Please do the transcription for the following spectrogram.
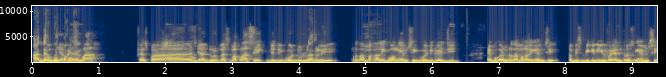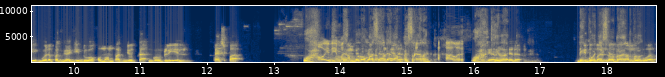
ada Gue punya gua pakai. Vespa. Vespa Ah. jadul, Vespa klasik. Jadi gue dulu Lah. beli pertama kali gue nge-MC gue digaji eh bukan pertama kali nge-MC, habis bikin event terus nge-MC gue dapat gaji 2,4 juta. Gue beliin Vespa. Wah, Oh, ini dan masih- belum sampai masih ada sekarang masih ada. sampai sekarang. Wah, Masih gila. masih ada. Ini gue nyesel banget. Gua-.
